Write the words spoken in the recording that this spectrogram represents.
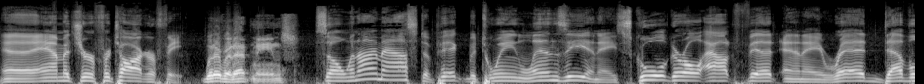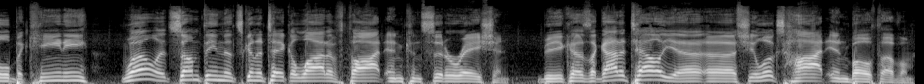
uh, amateur photography. Whatever that means. So when I'm asked to pick between Lindsay in a schoolgirl outfit and a red devil bikini, well, it's something that's going to take a lot of thought and consideration. Because I got to tell you, uh, she looks hot in both of them.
